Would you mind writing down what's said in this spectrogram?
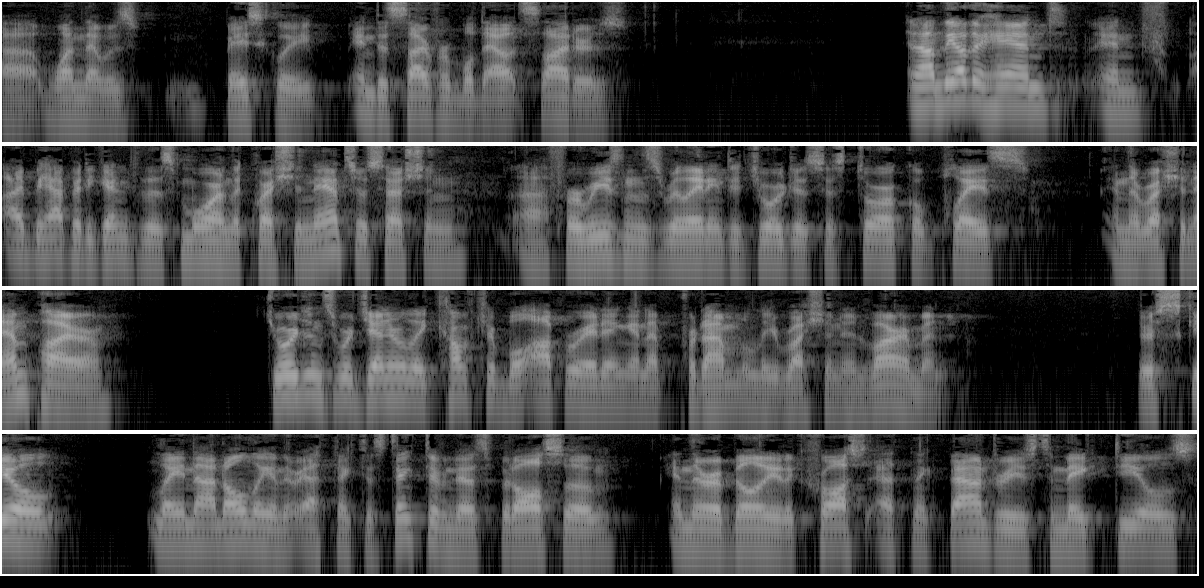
uh, one that was basically indecipherable to outsiders. And on the other hand, and I'd be happy to get into this more in the question and answer session, uh, for reasons relating to Georgia's historical place in the Russian Empire, Georgians were generally comfortable operating in a predominantly Russian environment. Their skill lay not only in their ethnic distinctiveness, but also in their ability to cross ethnic boundaries to make deals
